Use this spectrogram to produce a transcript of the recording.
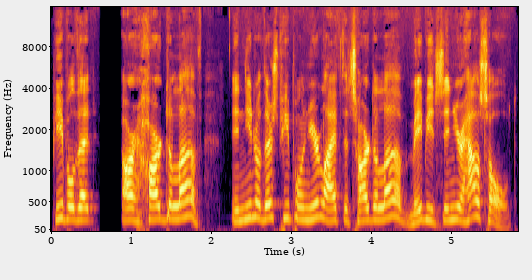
people that are hard to love. And you know, there's people in your life that's hard to love. Maybe it's in your household.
